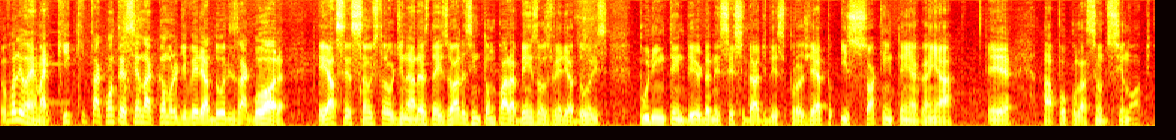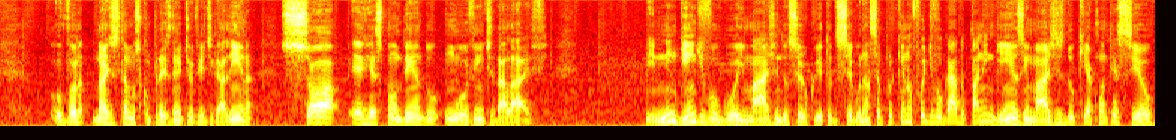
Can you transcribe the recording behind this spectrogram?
Eu falei, ué, mas o que está acontecendo na Câmara de Vereadores agora? É a sessão extraordinária às 10 horas, então parabéns aos vereadores por entender da necessidade desse projeto e só quem tem a ganhar é a população de Sinop. o vo- nós estamos com o presidente Ovidio Galina, só eh, respondendo um ouvinte da live. E ninguém divulgou a imagem do circuito de segurança porque não foi divulgado para ninguém as imagens do que aconteceu.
